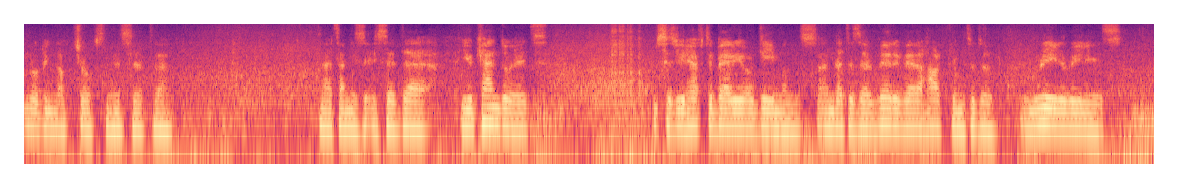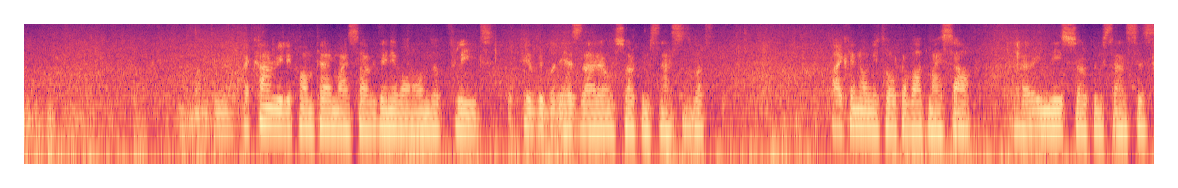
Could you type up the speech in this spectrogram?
Robin Knox-Johnston and he said uh, he, he said uh, you can do it. He says you have to bury your demons and that is a very very hard thing to do. It really really is. I can't really compare myself with anyone on the fleet. Everybody has their own circumstances, but I can only talk about myself uh, in these circumstances.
